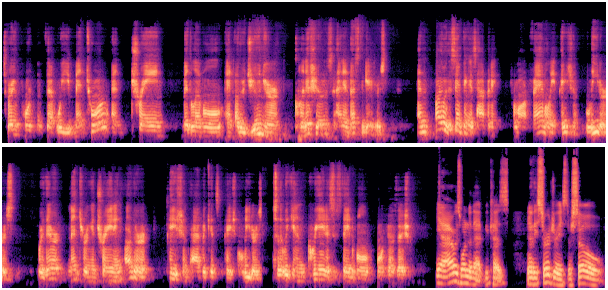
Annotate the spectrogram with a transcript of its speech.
it's very important that we mentor and train mid level and other junior clinicians and investigators. And by the way, the same thing is happening from our family and patient leaders, where they're mentoring and training other patient advocates and patient leaders so that we can create a sustainable organization. Yeah, I always wonder that because you know these surgeries they're so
